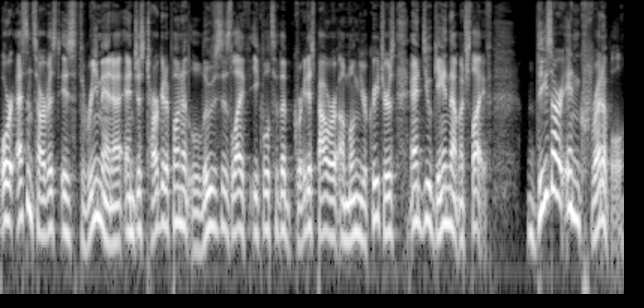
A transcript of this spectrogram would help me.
Or Essence Harvest is three mana, and just target opponent loses life equal to the greatest power among your creatures, and you gain that much life. These are incredible.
